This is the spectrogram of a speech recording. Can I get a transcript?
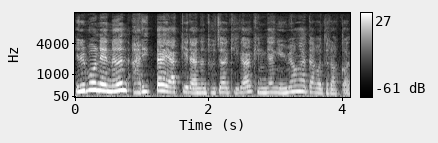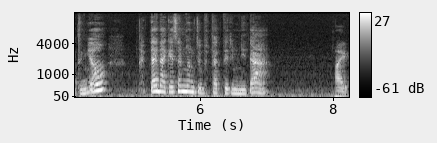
일본에는 아리따야끼라는 도자기가 굉장히 유명하다고 들었거든요. 간단하게 설명 좀 부탁드립니다. はい。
